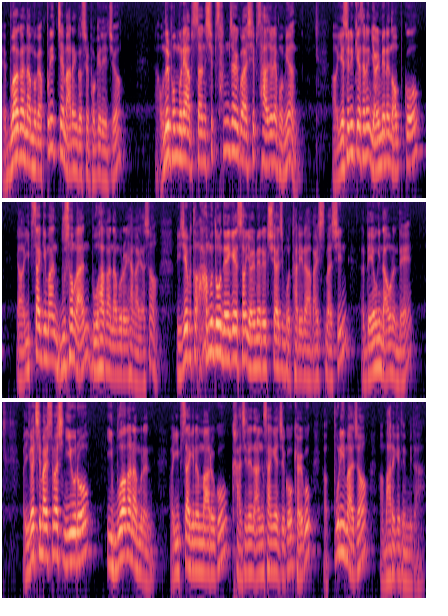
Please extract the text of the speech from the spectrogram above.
무화과 나무가 뿌리째 마른 것을 보게 되죠. 오늘 본문에 앞선 13절과 14절에 보면 어, 예수님께서는 열매는 없고 어, 잎사귀만 무성한 무화과 나무를 향하여서 이제부터 아무도 내게서 열매를 취하지 못하리라 말씀하신 내용이 나오는데 이같이 말씀하신 이후로 이 무화과 나무는 잎사귀는 마르고 가지는 앙상해지고 결국 뿌리마저 마르게 됩니다.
